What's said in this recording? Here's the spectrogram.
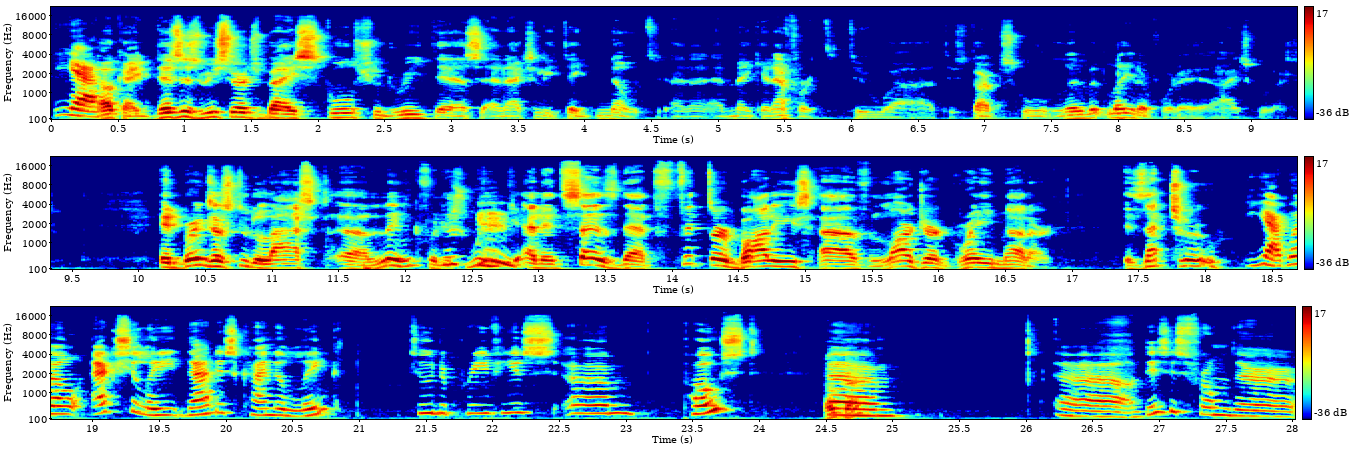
Yeah. Okay, this is research based. School should read this and actually take note and, and make an effort to uh, to start school a little bit later for the high schoolers. It brings us to the last uh, link for this week, and it says that fitter bodies have larger gray matter. Is that true? Yeah, well, actually, that is kind of linked to the previous um, post. Okay. Um, uh, this is from the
